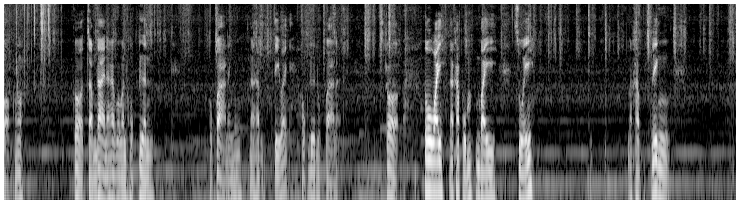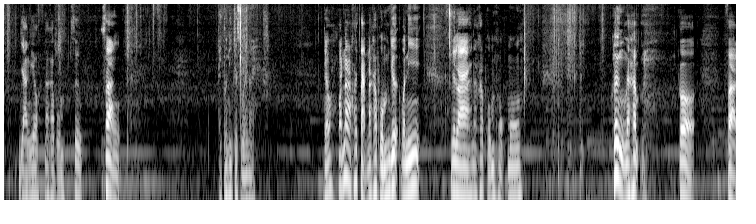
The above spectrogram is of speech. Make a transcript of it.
บอกเนาะก็จำได้นะครับประมาณ 6 เดือนกว่าๆหน่อยนึงนะครับ ตีไว้ 6 เดือนกว่าๆนะก็โตไวนะครับ ผมใบสวยนะครับ เร่ง อย่างเดียวนะครับผมซึ่งสร้างไอ้ตัวนี้จะสวยหน่อย เดี๋ยววันหน้าค่อยตัดนะครับผมเยอะวันนี้เวลานะครับผมหกโมงครึ่งนะครับ ก็ฝาก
